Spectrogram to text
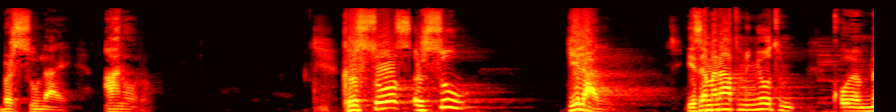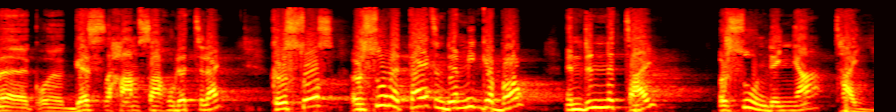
በእርሱ ላይ አኖረው። ክርስቶስ እርሱ ይላል። የዘመናት ምኞት ገጽ ሀምሳ ሁለት ላይ ክርስቶስ እርሱ መታየት እንደሚገባው እንድንታይ እርሱ እንደኛ ታየ።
